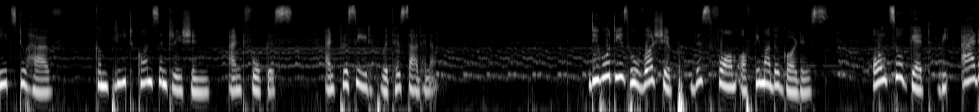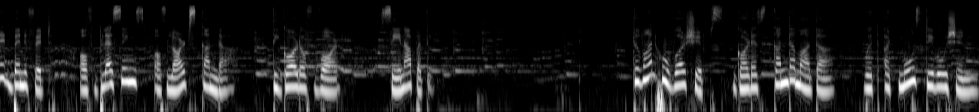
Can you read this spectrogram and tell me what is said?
needs to have complete concentration and focus and proceed with his sadhana. Devotees who worship this form of the Mother Goddess also get the added benefit of blessings of Lord Skanda, the god of war, Senapati. The one who worships Goddess Skandamata with utmost devotion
